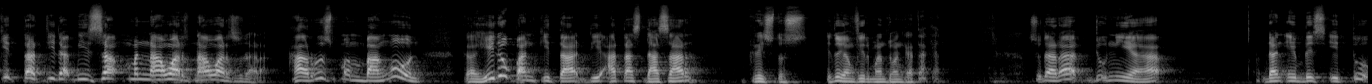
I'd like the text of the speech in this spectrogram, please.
kita tidak bisa menawar-nawar saudara. Harus membangun kehidupan kita di atas dasar Kristus. Itu yang firman Tuhan katakan. Saudara dunia dan iblis itu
